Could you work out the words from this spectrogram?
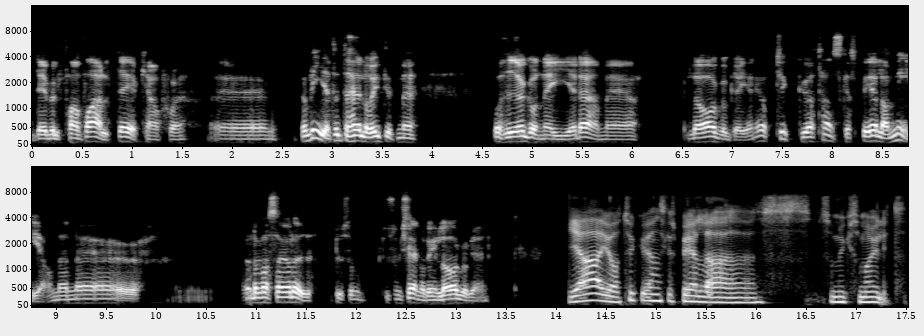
det är väl framförallt det kanske. Eh, jag vet inte heller riktigt med på högernio där med Lagergren. Jag tycker att han ska spela mer men... Eh, eller vad säger du? Du som, du som känner din Lagergren. Ja, jag tycker att han ska spela så mycket som möjligt.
